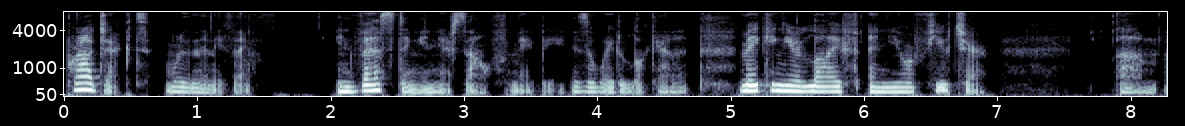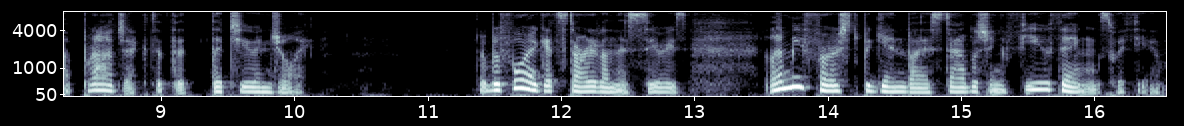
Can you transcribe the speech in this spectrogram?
project more than anything. Investing in yourself, maybe, is a way to look at it. Making your life and your future um, a project that, that, you enjoy. But before I get started on this series, let me first begin by establishing a few things with you.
